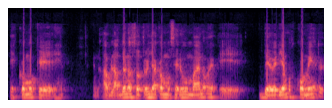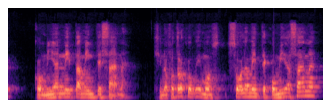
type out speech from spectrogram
Es como que, hablando nosotros ya como seres humanos, eh, deberíamos comer comida netamente sana. Si nosotros comemos solamente comida sana,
